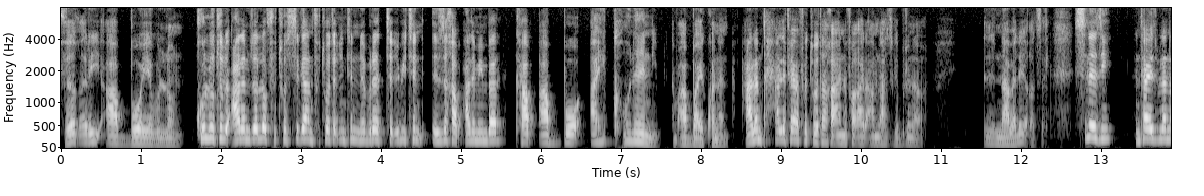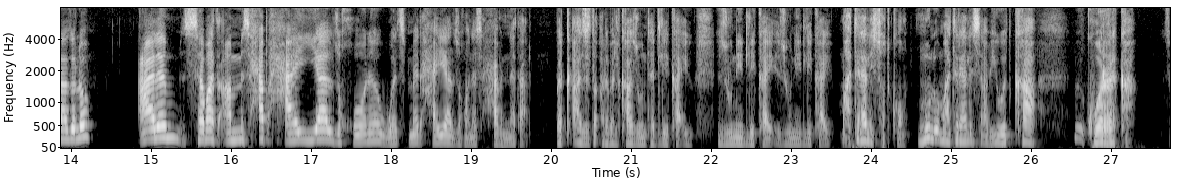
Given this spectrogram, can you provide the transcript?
ፍቕሪ ኣቦ የብሉን። ኩሉ እቲ ዓለም ዘሎ ፍትወት ስጋን ፍትወት ኣዒንትን ንብረት ትዕቢትን እዚ ካብ ዓለም እዩ እምበር ካብ ኣቦ ኣይኮነን ካብ ኣቦ ኣይኮነን። ዓለም ትሓልፍ እያ ፍትወታ ከኣ ንፈቓድ ኣምላኽ ዝገብርን እናበለ ይቐጽል። ስለዚ እንታይ እዩ ዝብለና ዘሎ? ዓለም ሰባት ኣብ ምስሓብ ሓያል ዝኾነ ወጽመድ ሓያል ዝኾነ ሰሓብነት ኣል በቃ እዚ ተቕርበልካ እዚ እውን ተድልየካ እዩ እዚ እውን የድልየካ እዩ እዚ እውን የድልየካ እዩ ማቴሪያሊስት ክትከውን ሙሉእ ማቴሪያሊስት ኣብ ሂወትካ ክወረካ እዚ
